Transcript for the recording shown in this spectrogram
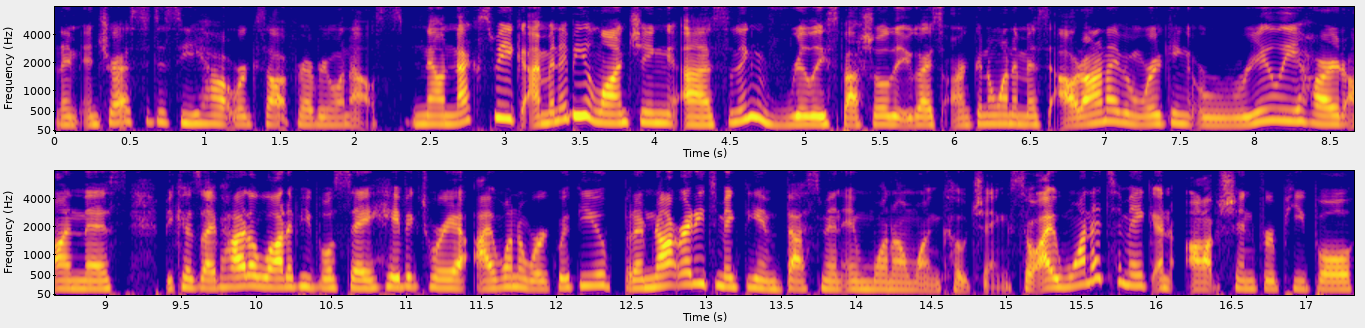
and I'm interested to see how it works out for everyone else. Now, next week, I'm going to be launching uh, something really special that you guys aren't going to want to miss out on. I've been working really hard on this because I've had a lot of people say, Hey, Victoria, I want to work with you, but I'm not ready to make the investment in one on one coaching. So I wanted to make an option for people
